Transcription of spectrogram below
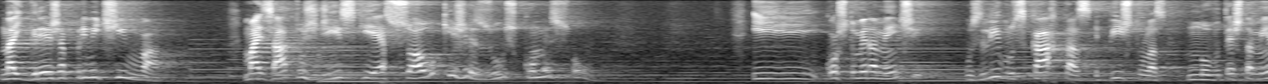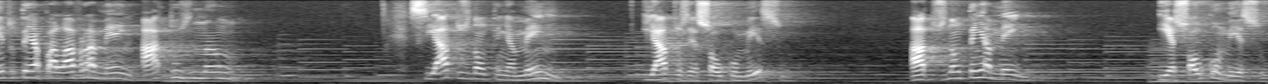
na igreja primitiva, mas Atos diz que é só o que Jesus começou. E costumeiramente os livros, cartas, epístolas no Novo Testamento têm a palavra amém, Atos não. Se Atos não tem amém, e Atos é só o começo, Atos não tem amém, e é só o começo.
